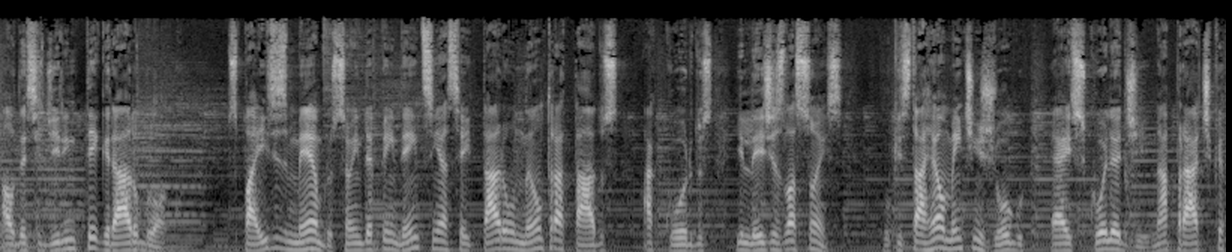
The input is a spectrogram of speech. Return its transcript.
ao decidir integrar o bloco. Os países membros são independentes em aceitar ou não tratados, acordos e legislações. O que está realmente em jogo é a escolha de, na prática,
